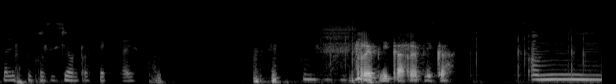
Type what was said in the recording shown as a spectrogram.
¿cuál es tu posición respecto a esto? Réplica, réplica. Mm,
